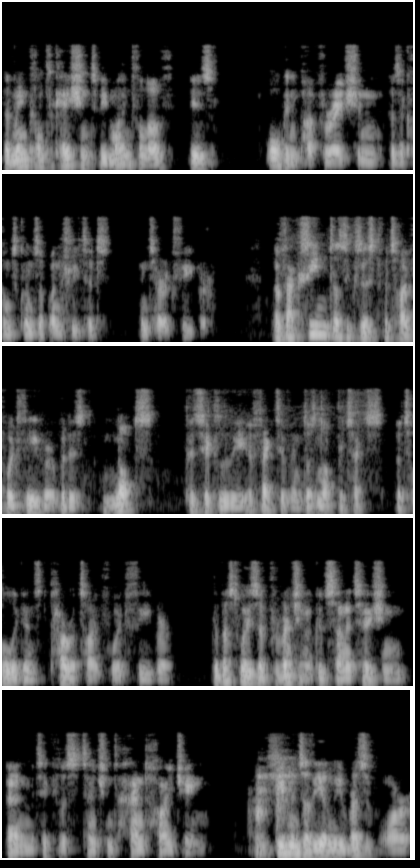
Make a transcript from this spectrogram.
The main complication to be mindful of is organ perforation as a consequence of untreated enteric fever. A vaccine does exist for typhoid fever, but is not particularly effective and does not protect at all against paratyphoid fever. The best ways of prevention are good sanitation and meticulous attention to hand hygiene. Humans are the only reservoir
